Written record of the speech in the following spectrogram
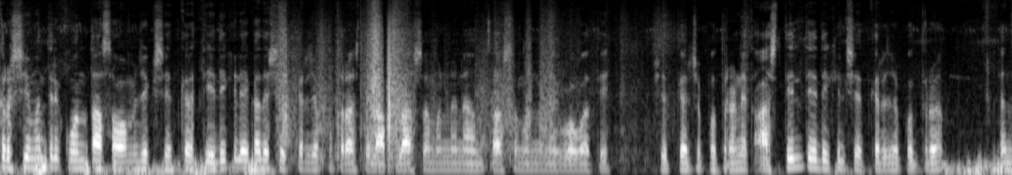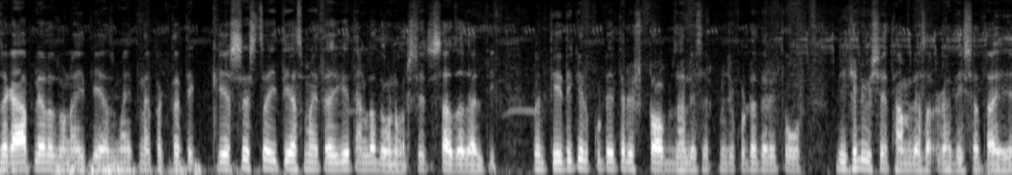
कृषी मंत्री कोणता असावा? म्हणजे शेतकरी ते देखील एखाद्या शेतकऱ्याच्या पुत्र असतील. आपलं असं म्हणणं नाही आमचं असं म्हणणं नाही बाबा ते शेतकऱ्याचे पुत्र असतील ते देखील शेतकऱ्याचे पुत्र. त्यांचा काय आपल्याला जुना इतिहास माहीत नाही. फक्त ते केसेसचा इतिहास माहीत आहे की त्यांना दोन वर्षाची सजा झाली ती पण ते देखील कुठेतरी स्टॉप झाल्यासारखं म्हणजे कुठेतरी तो देखील विषय थांबल्यासारखा दिसत आहे.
